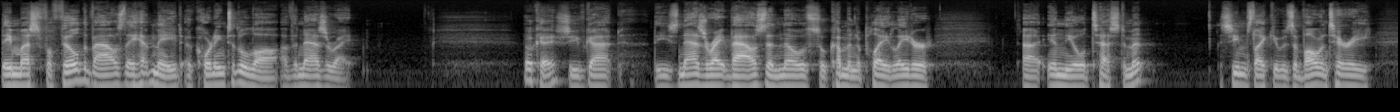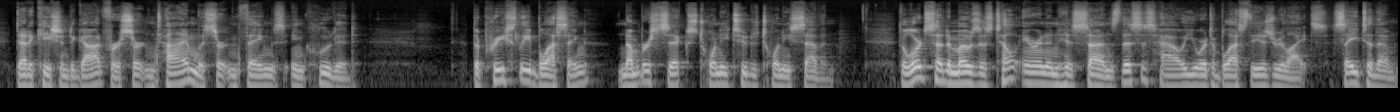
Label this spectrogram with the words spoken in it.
They must fulfill the vows they have made according to the law of the Nazirite. Okay, so you've got these Nazirite vows, and those will come into play later uh, in the Old Testament. It seems like it was a voluntary dedication to God for a certain time with certain things included. The priestly blessing, number 6, 22 to 27. The Lord said to Moses, Tell Aaron and his sons, this is how you are to bless the Israelites. Say to them,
